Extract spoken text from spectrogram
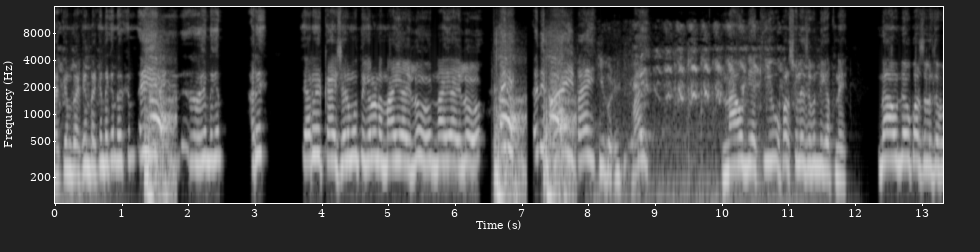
রাখেন রাখেন রাখেন রাখেন রাখেন। এই রাখেন রাখেন। আরে আরে কাইশের মধ্যে গেল না নাই আইলো নাই আইলো। আরে ভাই ভাই। ভাই নাও নিয়ে কি ওপার চলে যাবেন নাকি আপনি? নাও নিয়ে ওপার চলে যাব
